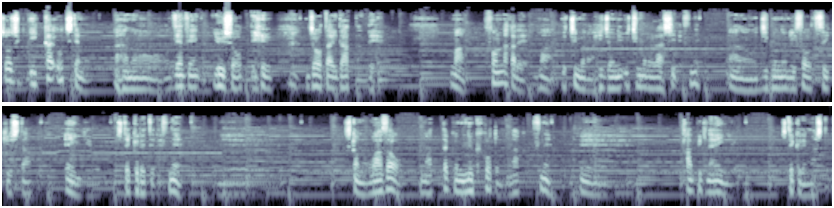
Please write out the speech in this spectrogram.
正直一回落ちても、あの、全然優勝っていう 状態だったんで、まあ、その中で、まあ、内村は非常に内村らしいですね。あの、自分の理想を追求した演技をしてくれてですね、えー、しかも技を全く抜くこともなくですね、えー、完璧な演技をしてくれました。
